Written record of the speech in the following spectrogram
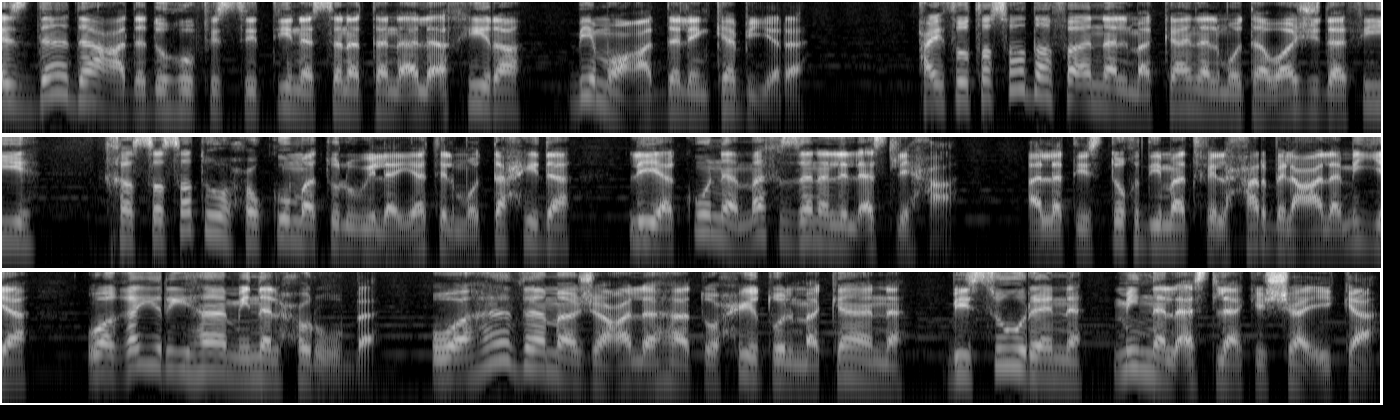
ازداد عدده في الستين سنة الأخيرة بمعدل كبير حيث تصادف أن المكان المتواجد فيه خصصته حكومة الولايات المتحدة ليكون مخزنا للأسلحة. التي استخدمت في الحرب العالمية وغيرها من الحروب. وهذا ما جعلها تحيط المكان بسور من الأسلاك الشائكة.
